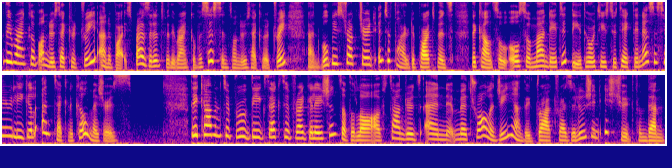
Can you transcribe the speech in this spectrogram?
with the rank of Undersecretary and a Vice President with the rank of Assistant Undersecretary and will be structured into five departments. The Council also mandated the authorities to take the necessary legal and technical measures. The Cabinet approved the executive regulations of the Law of Standards and Metrology and the draft resolution issued from them.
